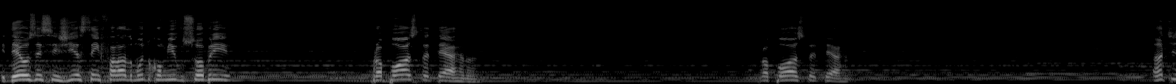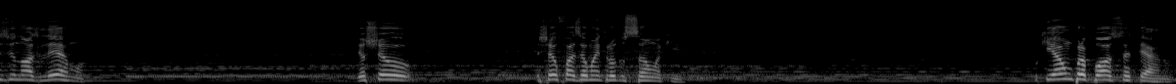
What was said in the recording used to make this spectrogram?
E Deus, esses dias, tem falado muito comigo sobre propósito eterno. Propósito eterno. Antes de nós lermos, deixa eu, deixa eu fazer uma introdução aqui. O que é um propósito eterno?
